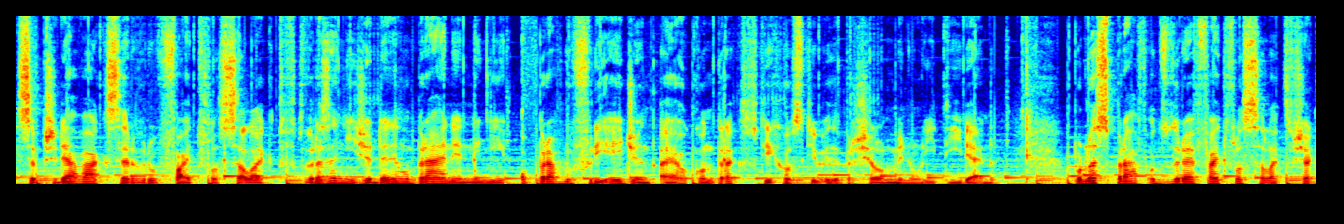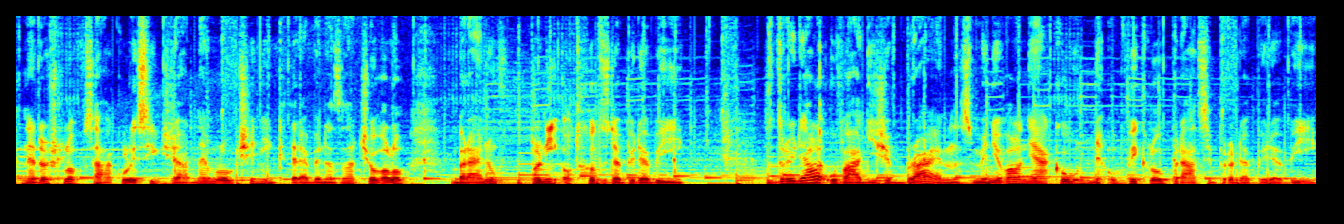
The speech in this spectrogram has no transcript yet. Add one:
se přidává k serveru Fightful Select v tvrzení, že Daniel Bryan je nyní opravdu free agent a jeho kontrakt v tichosti vypršel minulý týden. Podle zpráv od zdroje Fightful Select však nedošlo v zákulisí k žádnému loučení, které by naznačovalo Bryanův úplný odchod z WWE. Zdroj dále uvádí, že Bryan zmiňoval nějakou neobvyklou práci pro WWE.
